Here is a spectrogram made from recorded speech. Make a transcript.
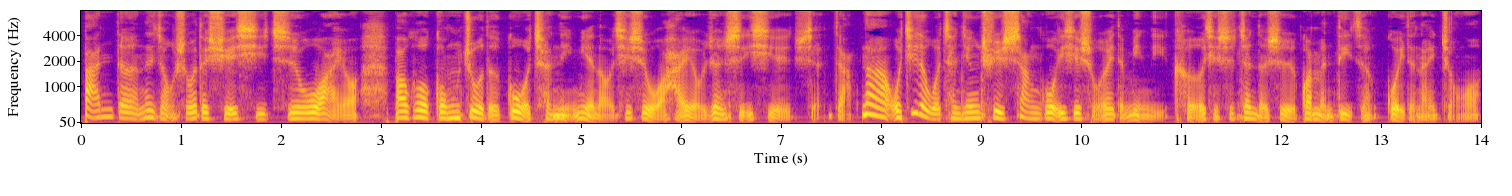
般的那种所谓的学习之外哦，包括工作的过程里面哦，其实我还有认识一些人这样。那我记得我曾经去上过一些所谓的命理课，而且是真的是关门弟子很贵的那一种哦，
